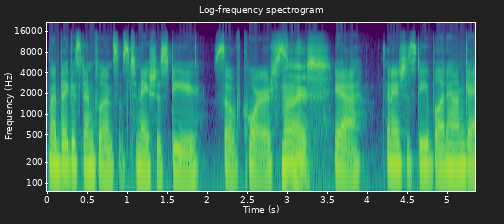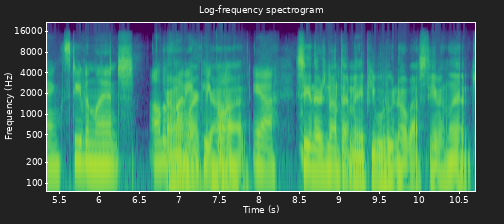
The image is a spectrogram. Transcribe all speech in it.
my biggest influence is Tenacious D. So, of course. Nice. Yeah. Tenacious D, Bloodhound Gang, Stephen Lynch, all the funny people. Oh funny my people. God. Yeah. See, there's not that many people who know about Stephen Lynch.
